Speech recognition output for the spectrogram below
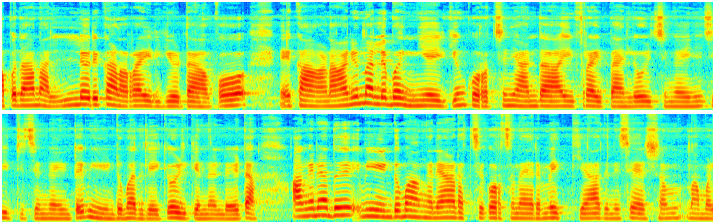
അപ്പോൾ ഇതാ നല്ലൊരു കളറായിരിക്കും കേട്ടോ. അപ്പോൾ കാണാനും നല്ല ഭംഗിയായിരിക്കും. കുറച്ച് ഞാൻ ദാ ഈ ഫ്രൈ പാനിൽ ഒഴിച്ചും കഴിഞ്ഞ് ചിറ്റിച്ചും കഴിഞ്ഞിട്ട് വീണ്ടും അതിലേക്ക് ഒഴിക്കുന്നത് ചെയ്യുന്നുണ്ട് കേട്ടോ. അങ്ങനെ അത് വീണ്ടും അങ്ങനെ അടച്ച് കുറച്ച് നേരം വെക്കുക. അതിന് ശേഷം നമ്മൾ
